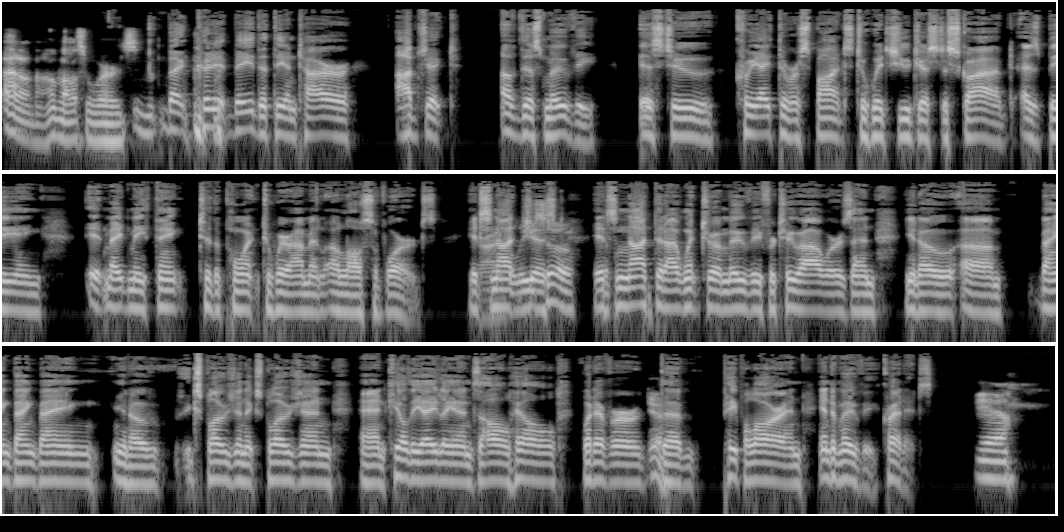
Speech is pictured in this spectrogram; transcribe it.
I don't know. I'm lost for words. But could it be that the entire object of this movie is to create the response to which you just described as being, it made me think to the point to where I'm at a loss of words. It's I not just, so. it's yep. not that I went to a movie for two hours and, you know, um, bang, bang, bang, you know, explosion, explosion and kill the aliens, all hell, whatever yeah. the people are and into movie credits. Yeah.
